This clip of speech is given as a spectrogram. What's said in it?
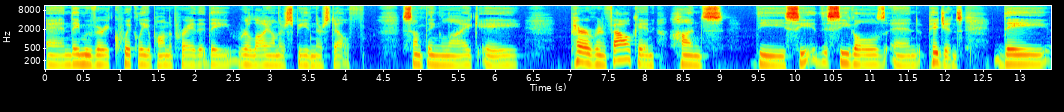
and they move very quickly upon the prey. That they rely on their speed and their stealth. Something like a peregrine falcon hunts the sea, the seagulls and pigeons. They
